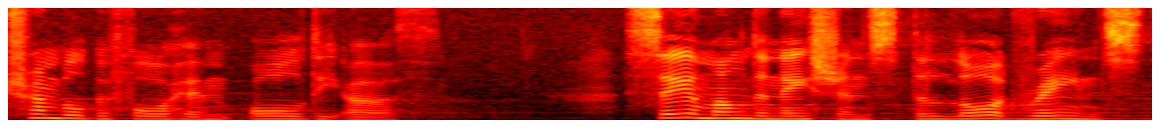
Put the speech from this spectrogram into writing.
Tremble before him, all the earth. Say among the nations, The Lord reigns.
